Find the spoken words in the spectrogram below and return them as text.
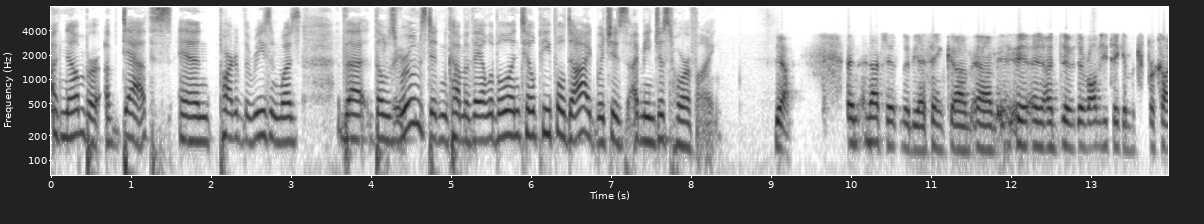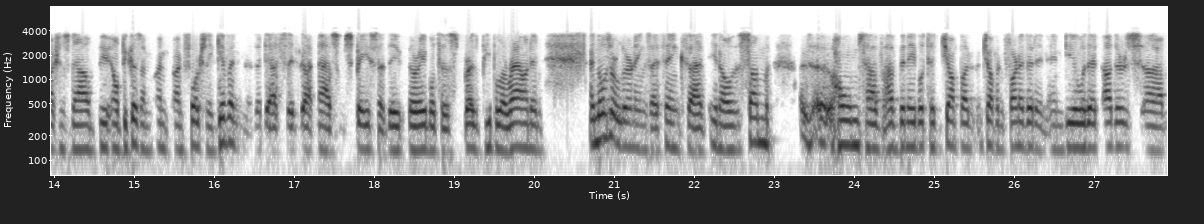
a number of deaths, and part of the reason was that those rooms didn't come available until people died, which is, I mean, just horrifying. Yeah. And, and that's it, Libby. I think um, um, they're obviously taking precautions now, you know, because un- unfortunately, given the deaths, they've got now some space that they they're able to spread people around, and and those are learnings. I think that you know some uh, homes have, have been able to jump on, jump in front of it and, and deal with it. Others um,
